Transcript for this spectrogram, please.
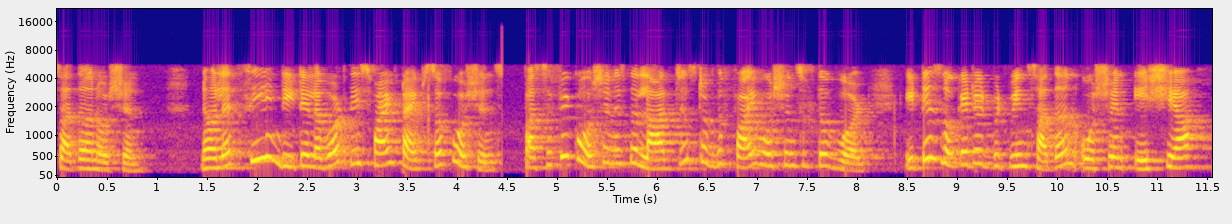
Southern Ocean. Now let's see in detail about these five types of oceans. Pacific Ocean is the largest of the five oceans of the world. It is located between Southern Ocean, Asia,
